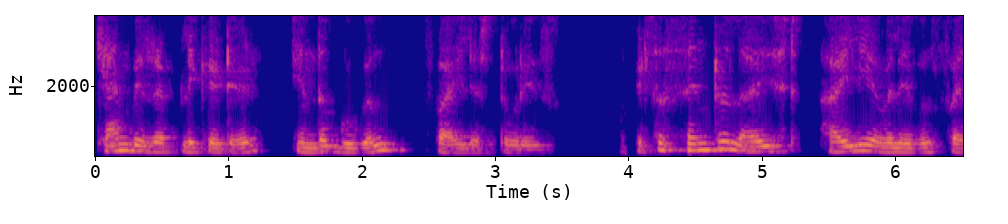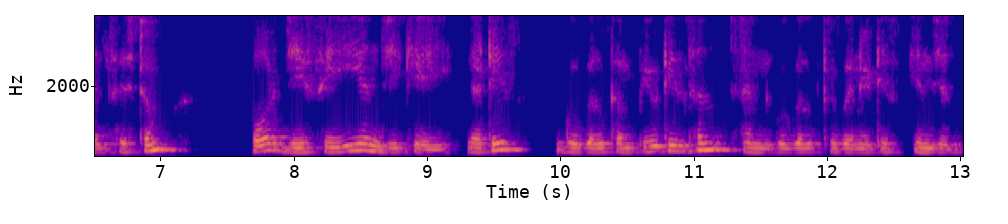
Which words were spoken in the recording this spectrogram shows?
can be replicated in the Google file storage. It's a centralized, highly available file system for GCE and GKE, that is Google Compute Engine and Google Kubernetes Engine.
